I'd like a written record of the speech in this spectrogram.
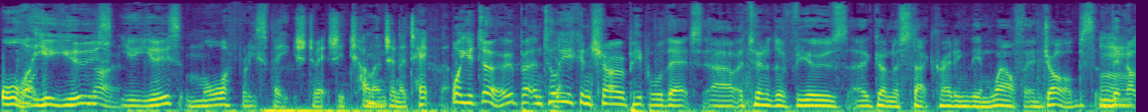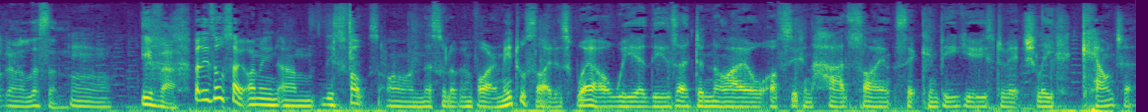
or Well, you use no. you use more free speech to actually challenge and attack them. Well, you do, but until you can show people that uh, alternative views are going to start creating them wealth and jobs, they're not going to listen. Ever. But there's also, I mean, um, there's faults on the sort of environmental side as well, where there's a denial of certain hard science that can be used to actually counter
